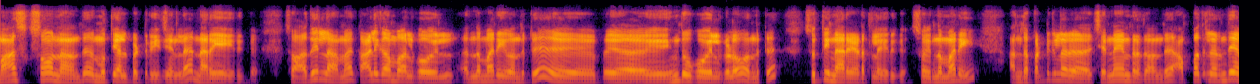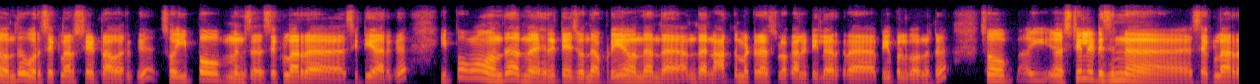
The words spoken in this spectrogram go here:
மாஸ்க்ஸும் நான் வந்து முத்தியால்பேட் ரீஜன்ல நிறைய இருக்கு. ஸோ அது இல்லாம காளிகாம்பாள் கோயில் அந்த மாதிரி வந்துட்டு இந்து கோயில்களும் வந்துட்டு சுத்தி நிறைய இடத்துல இருக்கு. ஸோ இந்த மாதிரி அந்த பர்டிகுலர் சென்னைன்றது வந்து அப்பத்துல இருந்தே வந்து ஒரு செக்குலர் ஸ்டேட்டாக இருக்கு. ஸோ இப்போ மீன்ஸ் செகுலர் சிட்டியா இருக்கு. இப்போவும் வந்து அந்த ஹெரிட்டேஜ் வந்து அப்படியே வந்து அந்த அந்த நார்த் மெட்ராஸ் லொக்காலிட்டியில இருக்கிற பீப்புளுக்கு வந்துட்டு so still it is in secular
